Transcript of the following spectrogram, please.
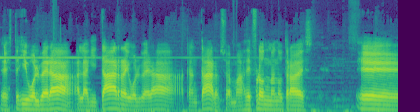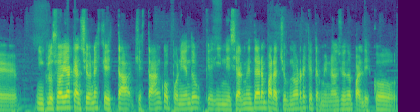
este, y volver a, la guitarra y volver a, cantar, o sea, más de frontman otra vez. Eh, incluso había canciones que, que estaban componiendo que inicialmente eran para Chuck Norris que terminaron siendo para el disco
